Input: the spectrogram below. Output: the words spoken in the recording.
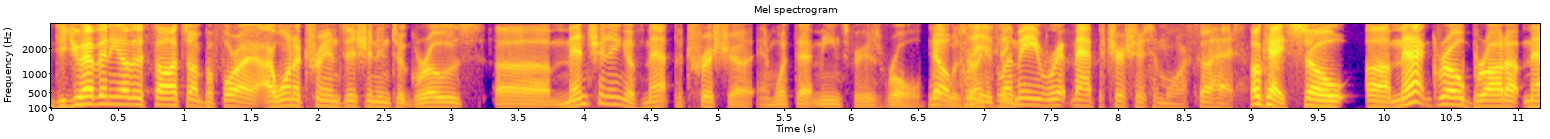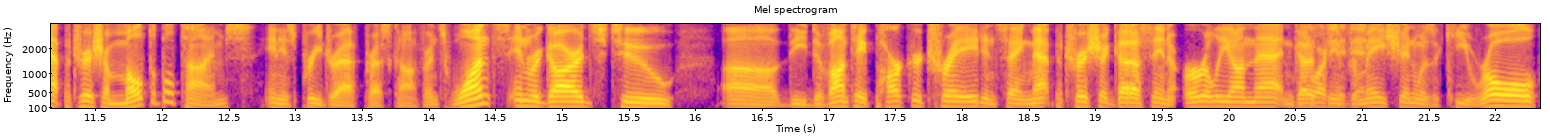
did you have any other thoughts on before I, I want to transition into Groh's uh, mentioning of Matt Patricia and what that means for his role? But no, please anything... let me rip Matt Patricia some more. Go ahead. Okay, so uh, Matt Groh brought up Matt Patricia multiple times in his pre-draft press conference. Once in regards to Uh, the DeVante Parker trade and saying Matt Patricia got us in early on that and got us the information was a key role.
